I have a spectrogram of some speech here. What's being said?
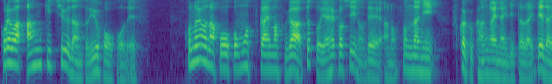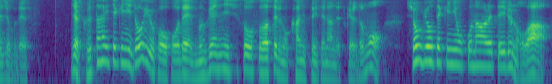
これは暗記中断という方法です。このような方法も使えますが、ちょっとややこしいので、あの、そんなに深く考えないでいただいて大丈夫です。じゃあ具体的にどういう方法で無限に思想を育てるのかについてなんですけれども、商業的に行われているのは、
